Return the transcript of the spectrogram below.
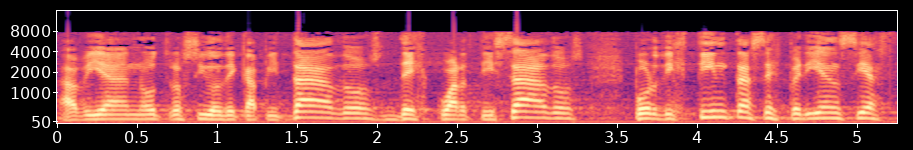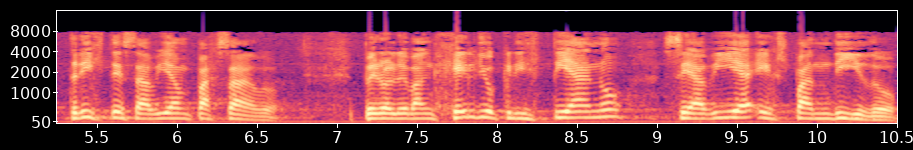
habían otros sido decapitados, descuartizados, por distintas experiencias tristes habían pasado pero el Evangelio cristiano se había expandido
